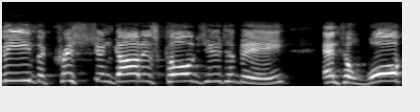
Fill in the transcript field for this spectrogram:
be the Christian God has called you to be and to walk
